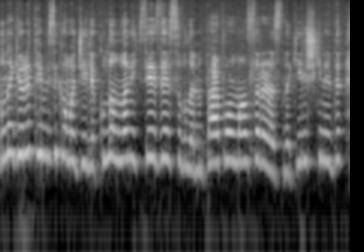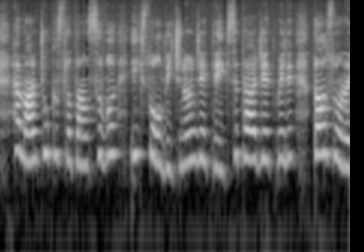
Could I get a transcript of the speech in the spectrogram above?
Buna göre temizlik amacıyla kullanılan X, Y, Z sıvıların performanslar arasındaki ilişki nedir? Hemen çok ıslatan sıvı X olduğu için öncelikle X'i tercih etmeli. Daha sonra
